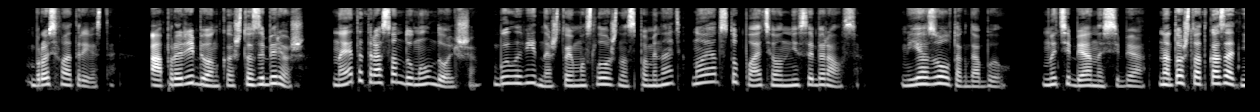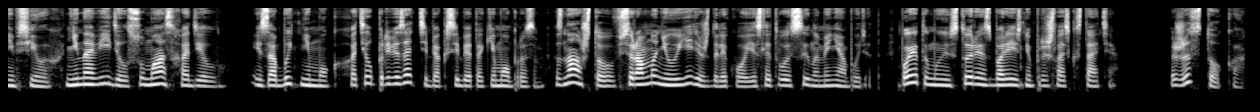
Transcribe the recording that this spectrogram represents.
— бросила отрывисто. «А про ребенка что заберешь? На этот раз он думал дольше. Было видно, что ему сложно вспоминать, но и отступать он не собирался. «Я зол тогда был. На тебя, на себя. На то, что отказать не в силах. Ненавидел, с ума сходил. И забыть не мог. Хотел привязать тебя к себе таким образом. Знал, что все равно не уедешь далеко, если твой сын у меня будет. Поэтому история с болезнью пришлась кстати. Жестоко.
